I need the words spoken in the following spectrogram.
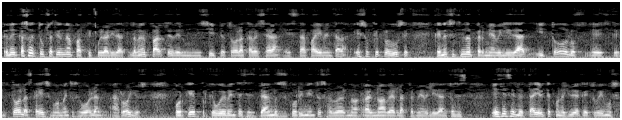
En el caso de Tuxtla tiene una particularidad. La mayor parte del municipio, toda la cabecera, está pavimentada. ¿Eso qué produce? Que no existe una permeabilidad y todos los, este, todas las calles en su momento se vuelven arroyos. ¿Por qué? Porque obviamente se dan los escurrimientos al, no, haber la permeabilidad. Entonces, ese es el detalle. Ahorita con la lluvia que tuvimos,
